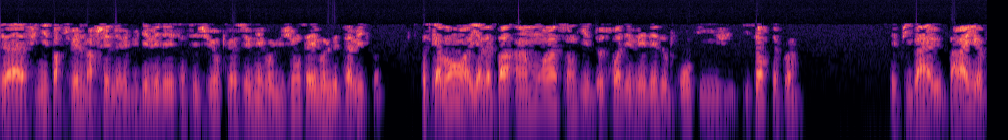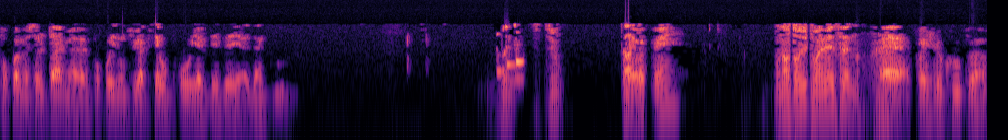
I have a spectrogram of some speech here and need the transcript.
ça a fini par tuer le marché de- du DVD, ça c'est sûr que c'est une évolution, ça a évolué très vite quoi. Parce qu'avant, euh, il n'y avait pas un mois sans qu'il y ait deux trois DVD de pro qui, qui sortent quoi. Et puis bah pareil, pourquoi Muscle Time, pourquoi ils ont plus accès aux pro IFDB d'un coup? Bonne question. Ah. Ah ouais, ouais. On a entendu ton MSN. Ouais, après je le coupe. euh.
